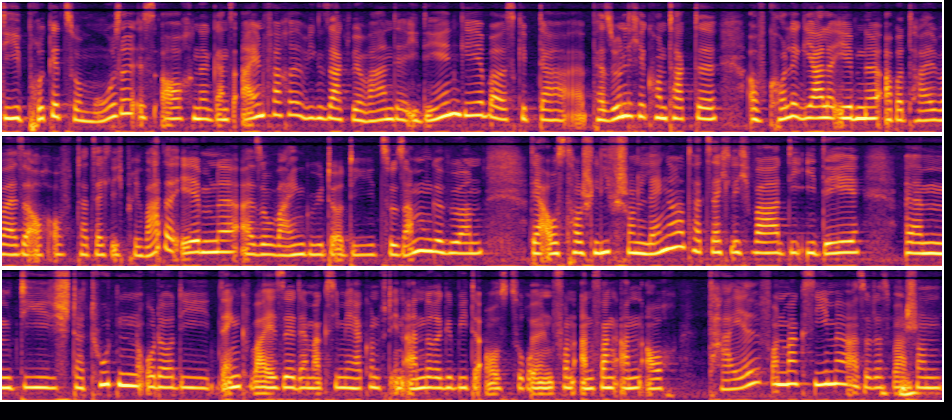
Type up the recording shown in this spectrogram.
Die Brücke zur Mosel ist auch eine ganz einfache. Wie gesagt, wir waren der Ideengeber. Es gibt da persönliche Kontakte auf kollegialer Ebene, aber teilweise auch auf tatsächlich privater Ebene, also Weingüter, die zusammengehören. Der Austausch lief schon länger. Tatsächlich war die Idee ähm, die Statuten oder die Denkweise der Maxime Herkunft in andere Gebiete auszurollen, von Anfang an auch Teil von Maxime. Also das war mhm. schon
